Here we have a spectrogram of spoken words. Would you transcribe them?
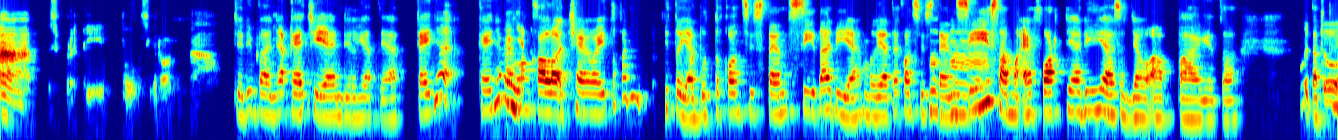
A seperti itu si Ronald jadi banyak kayak Ci yang dilihat ya kayaknya kayaknya memang kalau cewek itu kan itu ya butuh konsistensi tadi ya melihatnya konsistensi mm -hmm. sama effortnya dia sejauh apa gitu Betul. tapi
